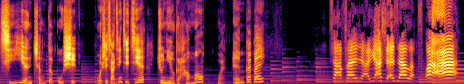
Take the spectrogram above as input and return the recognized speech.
奇岩城的故事。我是小青姐姐，祝你有个好梦，晚安，拜拜。小朋友要睡觉了，晚安。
